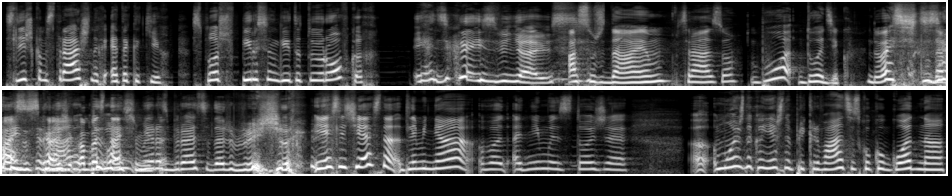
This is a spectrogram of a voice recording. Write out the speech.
«Слишком страшных — это каких? Сплошь в пирсинге и татуировках?» Я дико извиняюсь. Осуждаем сразу. Бо Додик. Давайте что сразу скажем, сразу. обозначим Он не это. разбирается даже в женщинах. Если честно, для меня вот одним из тоже э, можно, конечно, прикрываться сколько угодно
